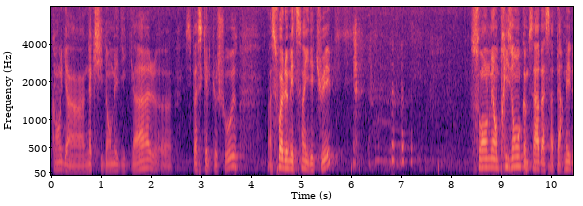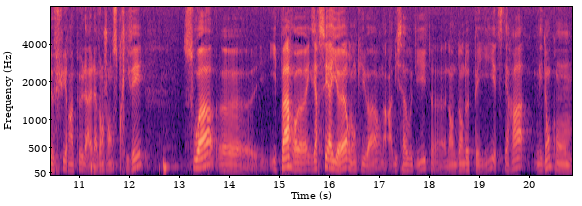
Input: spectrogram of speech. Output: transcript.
quand il y a un accident médical, euh, il se passe quelque chose, bah, soit le médecin, il est tué, soit on le met en prison, comme ça, bah, ça permet de fuir un peu la, vengeance privée, soit euh, il part euh, exercer ailleurs, donc il va en Arabie Saoudite, dans d'autres pays, etc. Mais donc, on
